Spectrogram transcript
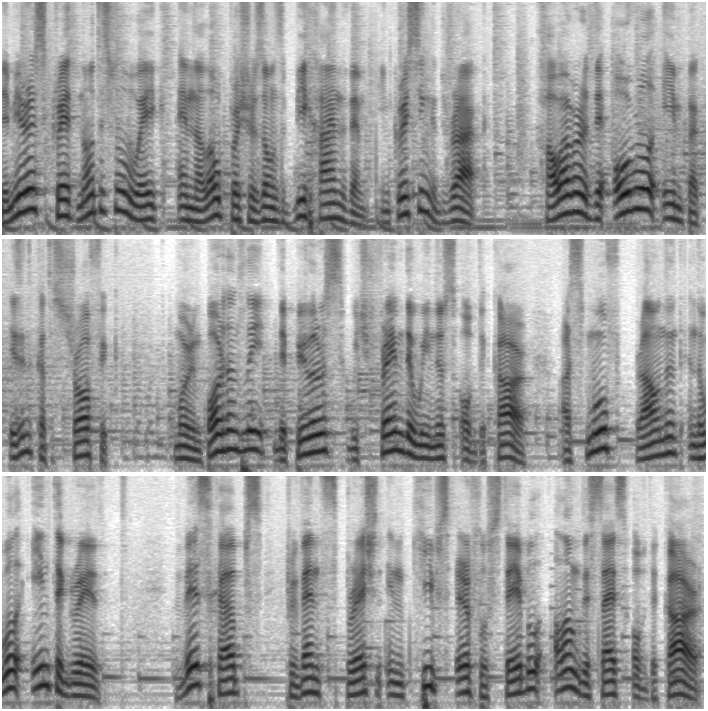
The mirrors create noticeable wake and low pressure zones behind them, increasing drag. However, the overall impact isn't catastrophic. More importantly, the pillars which frame the windows of the car are smooth, rounded and well integrated. This helps prevent separation and keeps airflow stable along the sides of the car.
